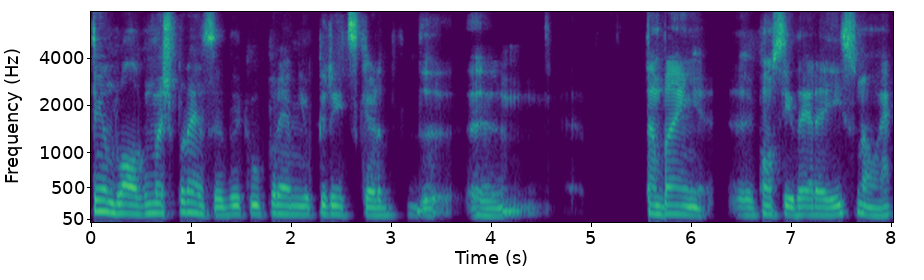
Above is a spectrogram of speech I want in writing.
tendo alguma esperança de que o prémio Pritzker de, uh, também considera isso, não é?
